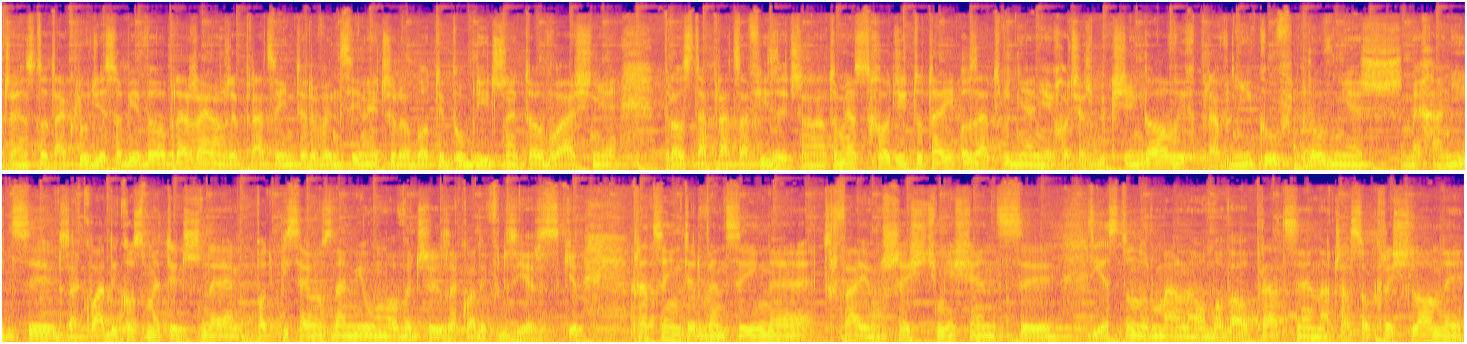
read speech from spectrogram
Często tak ludzie sobie wyobrażają, że prace interwencyjne czy roboty publiczne to właśnie prosta praca fizyczna. Natomiast chodzi tutaj o zatrudnianie chociażby księgowych, prawników, również mechanicy, zakłady kosmetyczne podpisają z nami umowę, czy zakłady fryzjerskie. Prace interwencyjne trwają 6 miesięcy. Jest to normalna umowa o pracę na czas określony.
